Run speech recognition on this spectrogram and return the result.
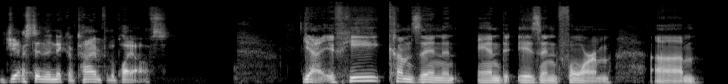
just in the nick of time for the playoffs. Yeah, if he comes in and, and is in form, um,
